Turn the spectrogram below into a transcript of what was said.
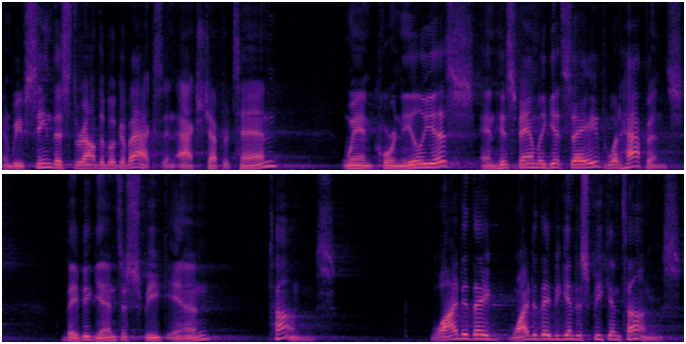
And we've seen this throughout the book of Acts. In Acts chapter 10, when Cornelius and his family get saved, what happens? They begin to speak in tongues. Why did they, why did they begin to speak in tongues?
